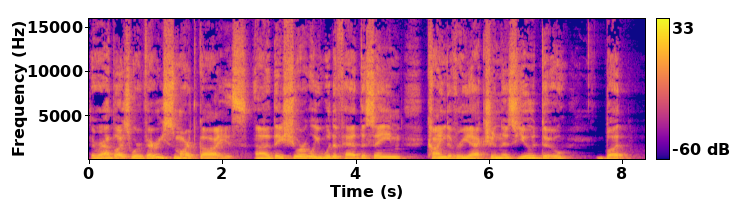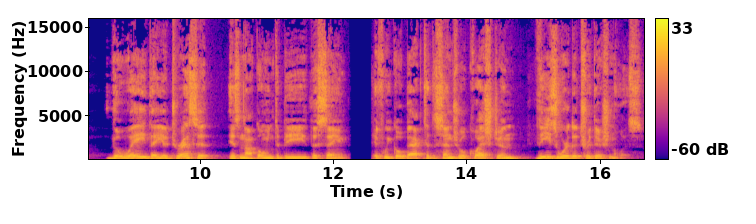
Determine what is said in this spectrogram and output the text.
The rabbis were very smart guys. Uh, they surely would have had the same kind of reaction as you do, but the way they address it is not going to be the same. If we go back to the central question, these were the traditionalists.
